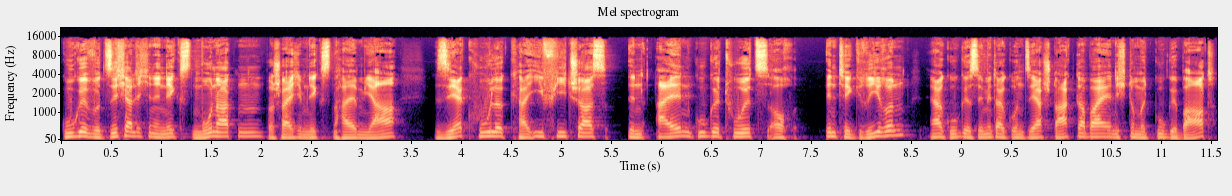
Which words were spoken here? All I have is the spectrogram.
Google wird sicherlich in den nächsten Monaten, wahrscheinlich im nächsten halben Jahr, sehr coole KI-Features in allen Google-Tools auch integrieren. Ja, Google ist im Hintergrund sehr stark dabei, nicht nur mit Google Bart,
